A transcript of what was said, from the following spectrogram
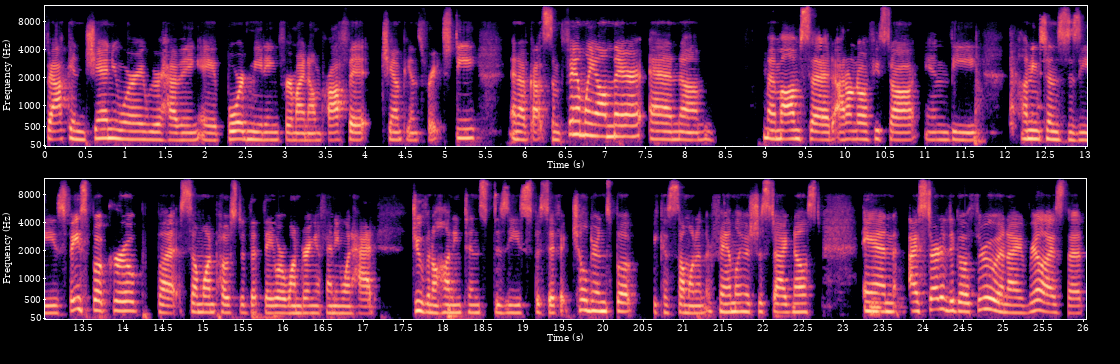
back in January, we were having a board meeting for my nonprofit, Champions for HD. And I've got some family on there. And um, my mom said, I don't know if you saw in the Huntington's disease Facebook group, but someone posted that they were wondering if anyone had juvenile Huntington's disease specific children's book because someone in their family was just diagnosed. And I started to go through and I realized that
